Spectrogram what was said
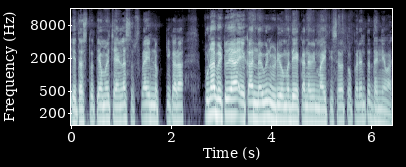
येत असतो. त्यामुळे चॅनलला सबस्क्राईब नक्की करा. पुन्हा भेटूया एका नवीन व्हिडिओमध्ये एका नवीन माहितीसह. तोपर्यंत धन्यवाद.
